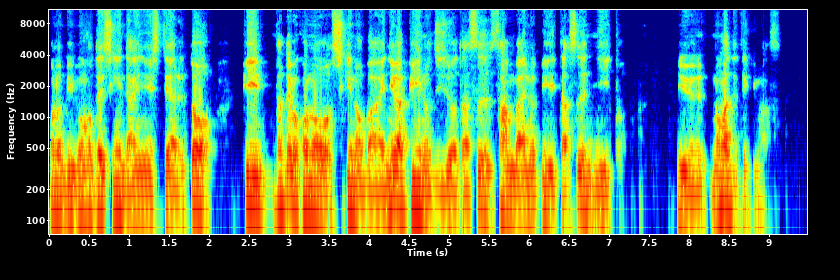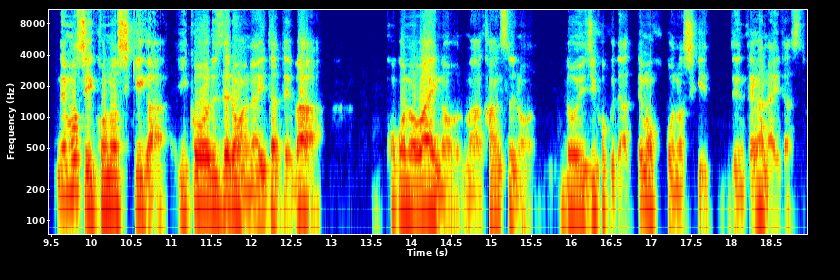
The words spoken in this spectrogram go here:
この微分方程式に代入してやると、p、例えばこの式の場合には p の事乗足す3倍の p 足す2というのが出てきます。で、もしこの式がイコール0が成り立てば、ここの y の、まあ、関数の同意時刻であっても、ここの式全体が成り立つと。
